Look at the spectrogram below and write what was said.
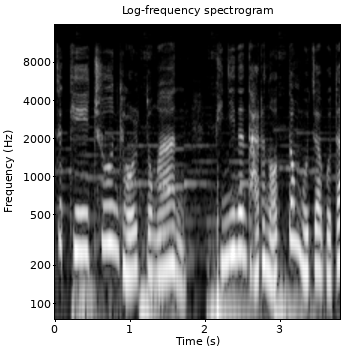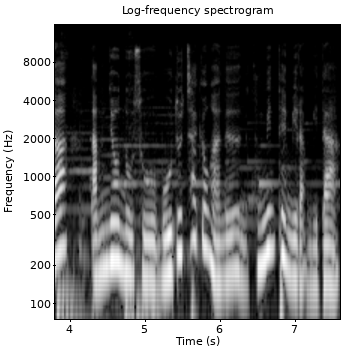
특히 추운 겨울 동안 비니는 다른 어떤 모자보다 남녀노소 모두 착용하는 국민템이랍니다.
